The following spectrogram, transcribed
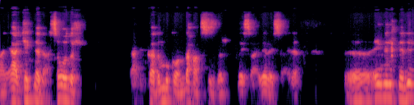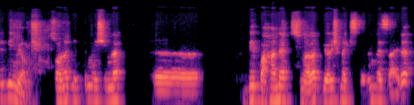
Yani erkek ne derse odur. Yani kadın bu konuda haksızdır vesaire vesaire. Ee, evlilik nedir bilmiyormuş. Sonra gittim eşimle e, bir bahane sunarak görüşmek istedim vesaire.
